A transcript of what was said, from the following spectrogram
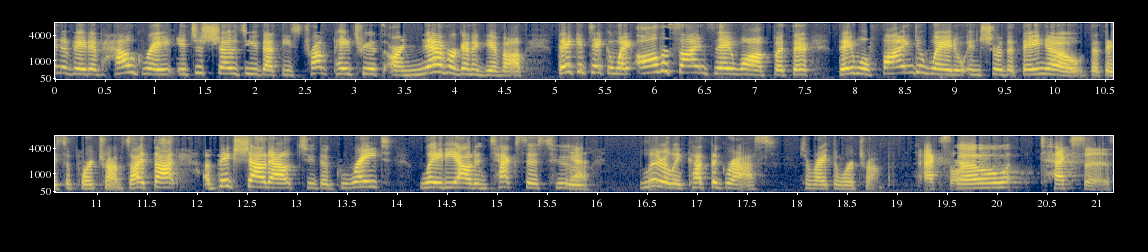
innovative, how great. It just shows you that these Trump patriots are never going to give up. They can take away all the signs they want, but they they will find a way to ensure that they know that they support Trump. So I thought a big shout out to the great lady out in Texas who literally cut the grass to write the word Trump. Excellent. Go Texas.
